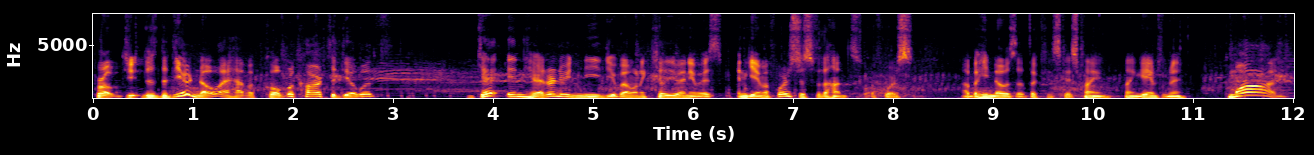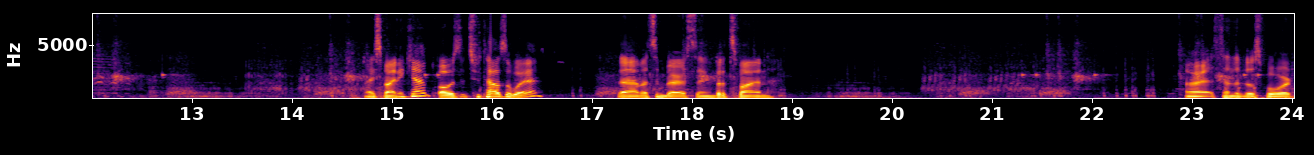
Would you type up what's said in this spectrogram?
Bro, do does the deer know I have a Cobra car to deal with? Get in here. I don't even need you, but I want to kill you anyways. In game, of course, just for the hunt, of course. Uh, but he knows that. Look, this guy's playing, playing games with me. Come on! Nice mining camp. Oh, is it two tiles away? Damn, that's embarrassing, but it's fine. All right, send the vills forward.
